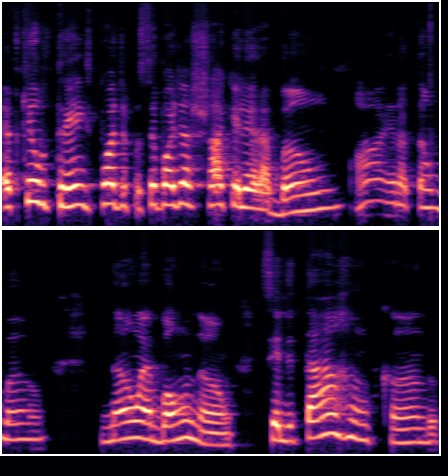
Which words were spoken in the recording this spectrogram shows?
é porque o trem, pode, você pode achar que ele era bom, ah, era tão bom. Não é bom, não. Se ele está arrancando,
